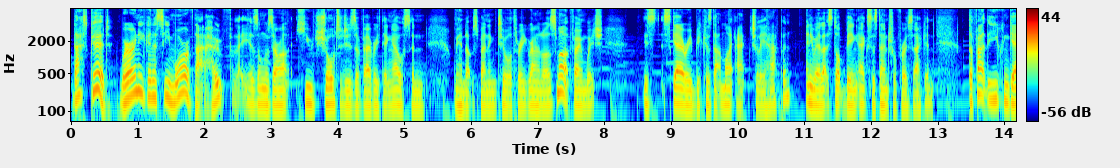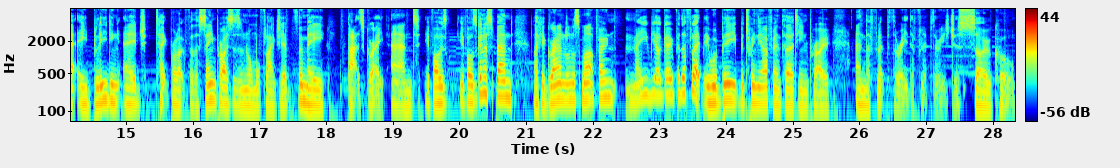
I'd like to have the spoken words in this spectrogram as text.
that's good. We're only going to see more of that, hopefully, as long as there aren't huge shortages of everything else and we end up spending two or three grand on a smartphone, which is scary because that might actually happen. Anyway, let's stop being existential for a second. The fact that you can get a bleeding edge tech product for the same price as a normal flagship, for me, that's great. And if I was if I was going to spend like a grand on a smartphone, maybe I'll go for the Flip. It would be between the iPhone 13 Pro and the Flip 3. The Flip 3 is just so cool.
